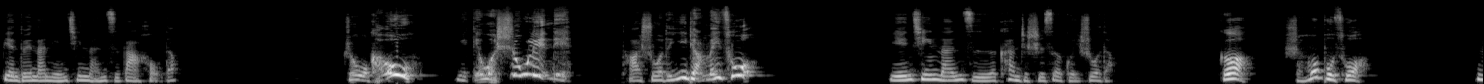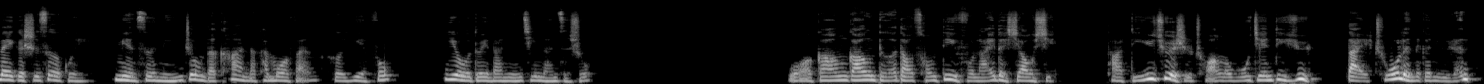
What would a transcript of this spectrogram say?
便对那年轻男子大吼道：“住口！你给我收敛点！他说的一点没错。”年轻男子看着食色鬼说道：“哥，什么不错？”那个食色鬼面色凝重的看了看莫凡和叶枫，又对那年轻男子说。我刚刚得到从地府来的消息，他的确是闯了无间地狱，带出了那个女人，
